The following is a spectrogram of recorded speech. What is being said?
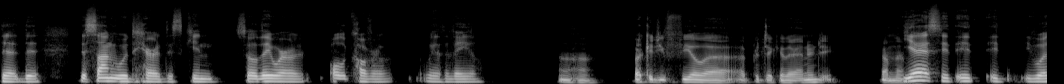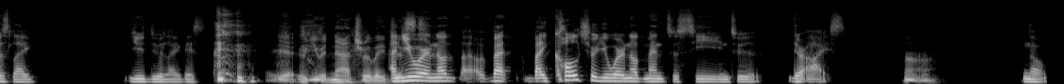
the the the sun would hurt the skin. So they were all covered with a veil. Uh huh. But could you feel a, a particular energy from them? Yes, it it it, it was like you do like this. yeah, you would naturally. Just... And you were not, uh, but by culture, you were not meant to see into their eyes. Uh huh. No,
